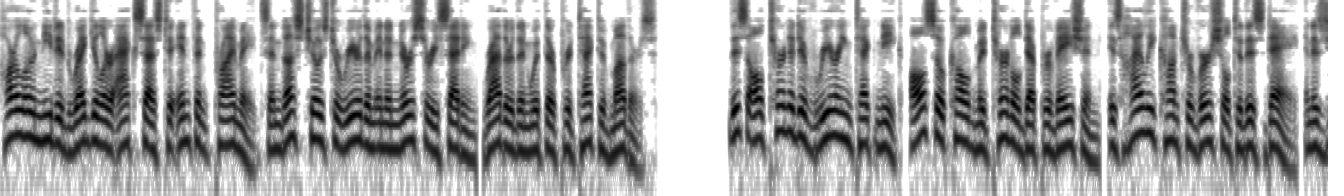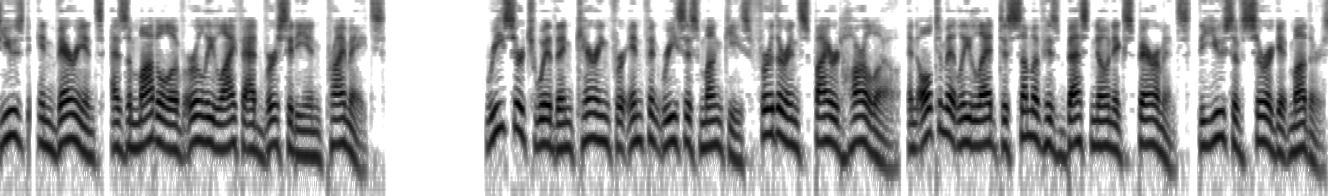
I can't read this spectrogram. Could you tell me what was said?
Harlow needed regular access to infant primates and thus chose to rear them in a nursery setting, rather than with their protective mothers. This alternative rearing technique, also called maternal deprivation, is highly controversial to this day, and is used, in variants, as a model of early life adversity in primates. Research with and caring for infant rhesus monkeys further inspired Harlow, and ultimately led to some of his best-known experiments, the use of surrogate mothers.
